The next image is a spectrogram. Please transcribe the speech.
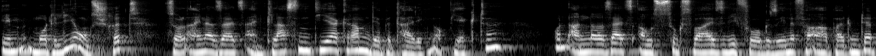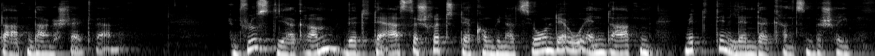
Im Modellierungsschritt soll einerseits ein Klassendiagramm der beteiligten Objekte und andererseits auszugsweise die vorgesehene Verarbeitung der Daten dargestellt werden. Im Flussdiagramm wird der erste Schritt der Kombination der UN-Daten mit den Ländergrenzen beschrieben.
